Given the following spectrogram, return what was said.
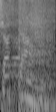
Shut down.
